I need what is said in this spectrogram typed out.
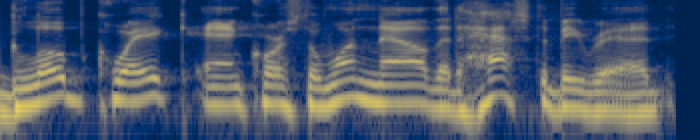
Globequake, and, of course, the one now that has to be read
